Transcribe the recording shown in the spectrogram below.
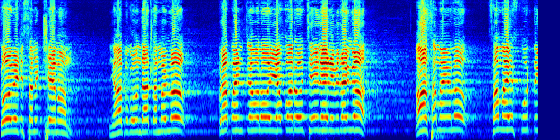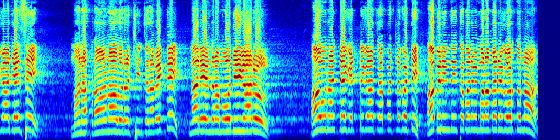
కోవిడ్ సంక్షేమం జ్ఞాపకం ఉందా తమ్ముళ్ళు? ప్రపంచంలో ఎవ్వరూ చేయలేని విధంగా ఆ సమయంలో సమయస్ఫూర్తిగా చేసి మన ప్రాణాలు రక్షించిన వ్యక్తి నరేంద్ర మోదీ గారు. అవునంటే గట్టిగా చప్పట్లు కొట్టి అభినందించమని మిమ్మల్ని అందరినీ కోరుతున్నా.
